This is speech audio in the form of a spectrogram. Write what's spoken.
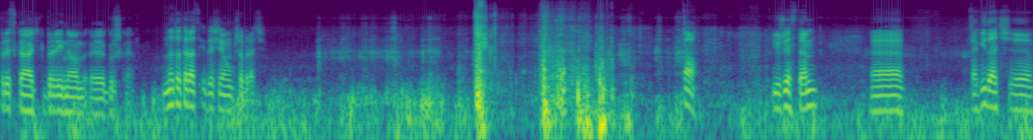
pryskać gibereliną e, gruszkę. No to teraz idę się przebrać. O, już jestem. E, jak widać, e,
